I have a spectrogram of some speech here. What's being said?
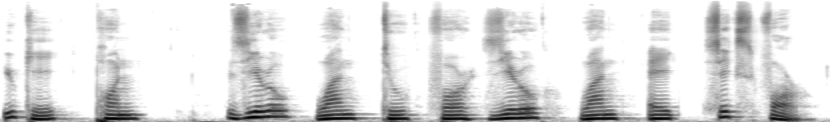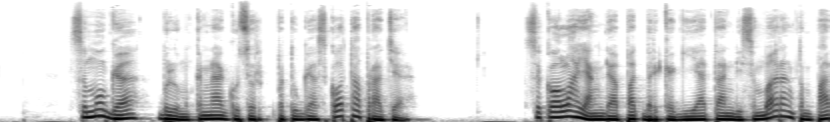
UK, PON 012401864. Semoga belum kena gusur petugas kota Praja. Sekolah yang dapat berkegiatan di sembarang tempat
